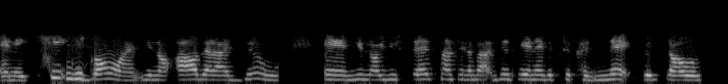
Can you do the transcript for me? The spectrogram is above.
and they keep me going, you know, all that I do. And, you know, you said something about just being able to connect with those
